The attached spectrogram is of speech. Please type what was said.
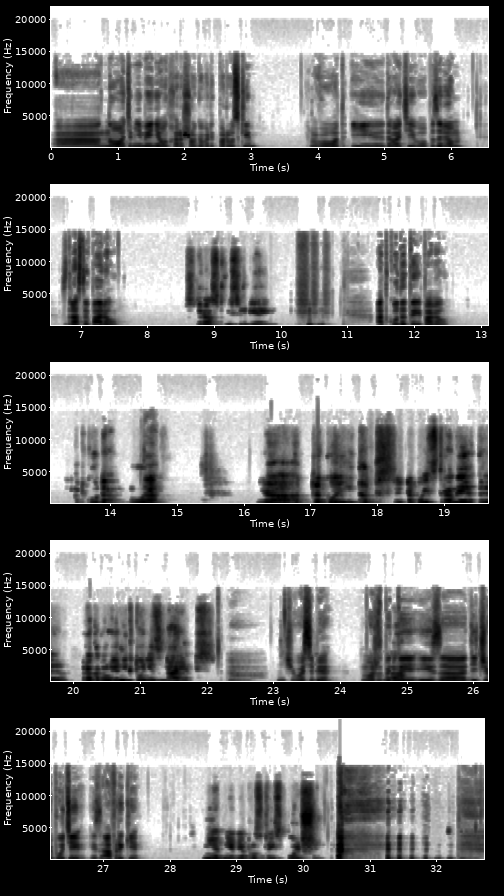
А, но, тем не менее, он хорошо говорит по-русски. Вот, и давайте его позовем. Здравствуй, Павел. Здравствуй, Сергей. Откуда ты, Павел? Откуда? Ой, да. Я от такой, от такой страны, э, про которую никто не знает. Ничего себе! Может быть, да. ты из э, Диджибути, из Африки? Нет, нет, я просто из Польши.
